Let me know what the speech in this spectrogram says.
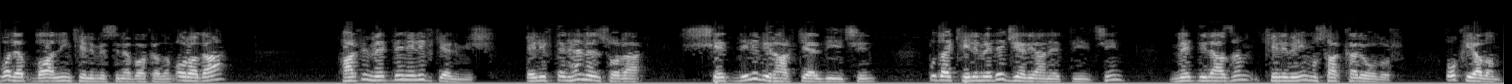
veleddalin kelimesine bakalım. Orada harfi medden elif gelmiş. Eliften hemen sonra şeddeli bir harf geldiği için bu da kelimede cereyan ettiği için meddi lazım kelimeyi musakkale olur. Okuyalım.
